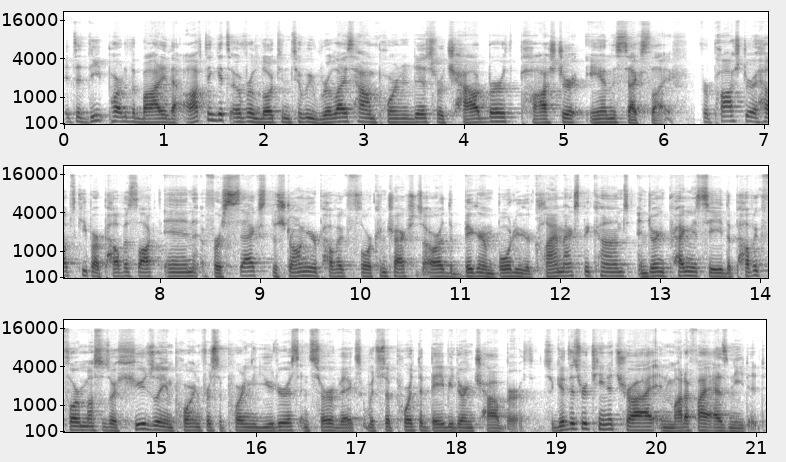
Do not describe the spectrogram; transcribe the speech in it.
It's a deep part of the body that often gets overlooked until we realize how important it is for childbirth, posture, and the sex life. For posture, it helps keep our pelvis locked in. For sex, the stronger your pelvic floor contractions are, the bigger and bolder your climax becomes. And during pregnancy, the pelvic floor muscles are hugely important for supporting the uterus and cervix, which support the baby during childbirth. So give this routine a try and modify as needed.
